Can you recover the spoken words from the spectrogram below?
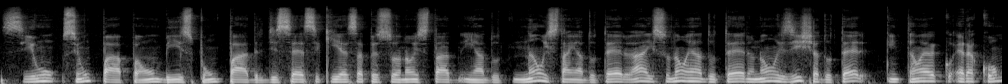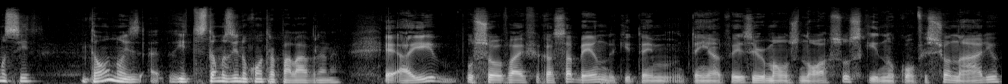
Se um, se um papa, um bispo, um padre dissesse que essa pessoa não está em, adu não está em adultério, ah, isso não é adultério, não existe adultério, então era, era como se. Então não, estamos indo contra a palavra, né? É, aí o senhor vai ficar sabendo que tem, tem às vezes irmãos nossos que no confessionário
